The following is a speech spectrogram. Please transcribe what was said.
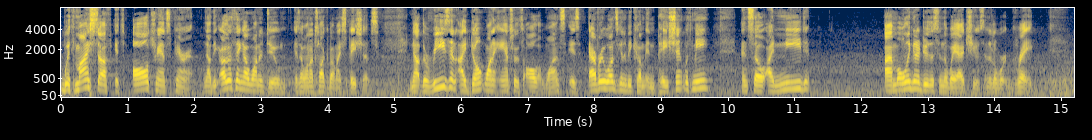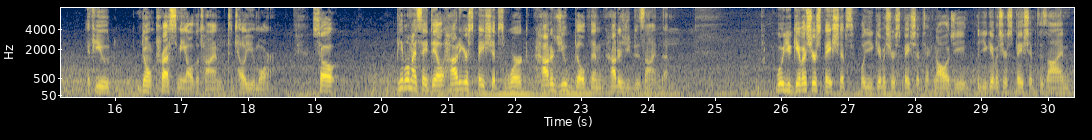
with my stuff, it's all transparent. Now, the other thing I want to do is I want to talk about my spaceships. Now, the reason I don't want to answer this all at once is everyone's going to become impatient with me. And so I need, I'm only going to do this in the way I choose, and it'll work great if you don't press me all the time to tell you more. So, people might say, Dale, how do your spaceships work? How did you build them? How did you design them? Will you give us your spaceships? Will you give us your spaceship technology? Will you give us your spaceship design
